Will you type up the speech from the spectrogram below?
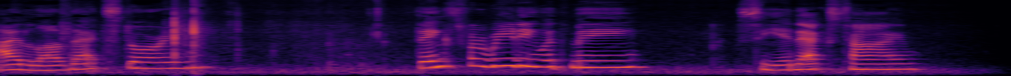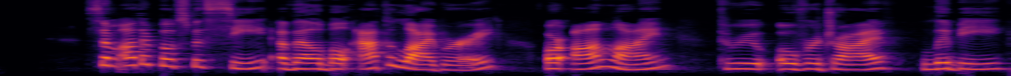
I love that story. Thanks for reading with me. See you next time. Some other books with C available at the library or online through Overdrive, Libby,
